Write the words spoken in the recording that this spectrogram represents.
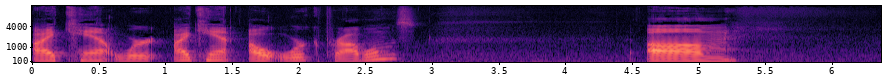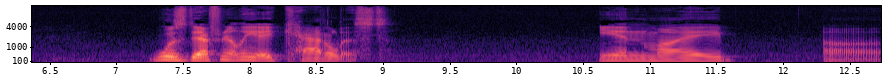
I can't work I can't outwork problems um was definitely a catalyst in my uh,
